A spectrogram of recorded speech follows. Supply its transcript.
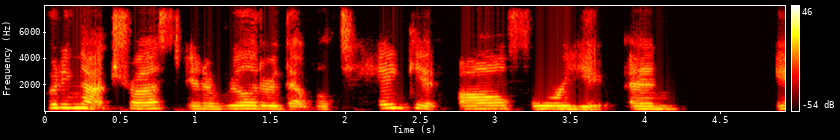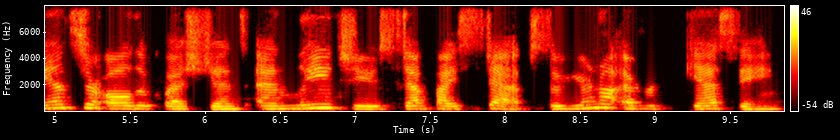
putting that trust in a realtor that will take it all for you and answer all the questions and lead you step by step so you're not ever guessing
